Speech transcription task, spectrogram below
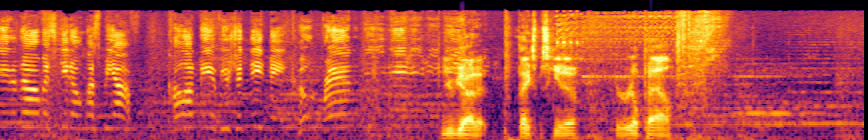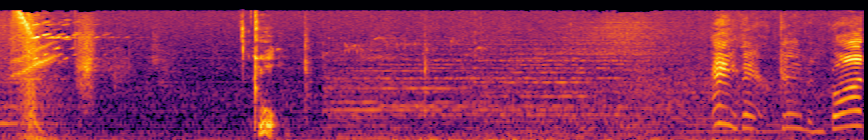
You know, mosquito must be off. Call on me if you should need me, coon friend. You got it. Thanks, Mosquito. You're a real pal. Cool. Hey there, gaming bud.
